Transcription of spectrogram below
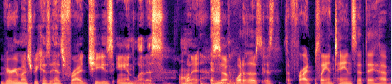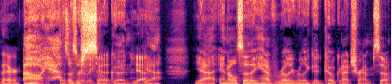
very much because it has fried cheese and lettuce on well, it. so what are those? Is the fried plantains that they have there? Oh yeah, those, those are, really so good. good. Yeah, yeah. Yeah, and also they have really really good coconut shrimp. So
